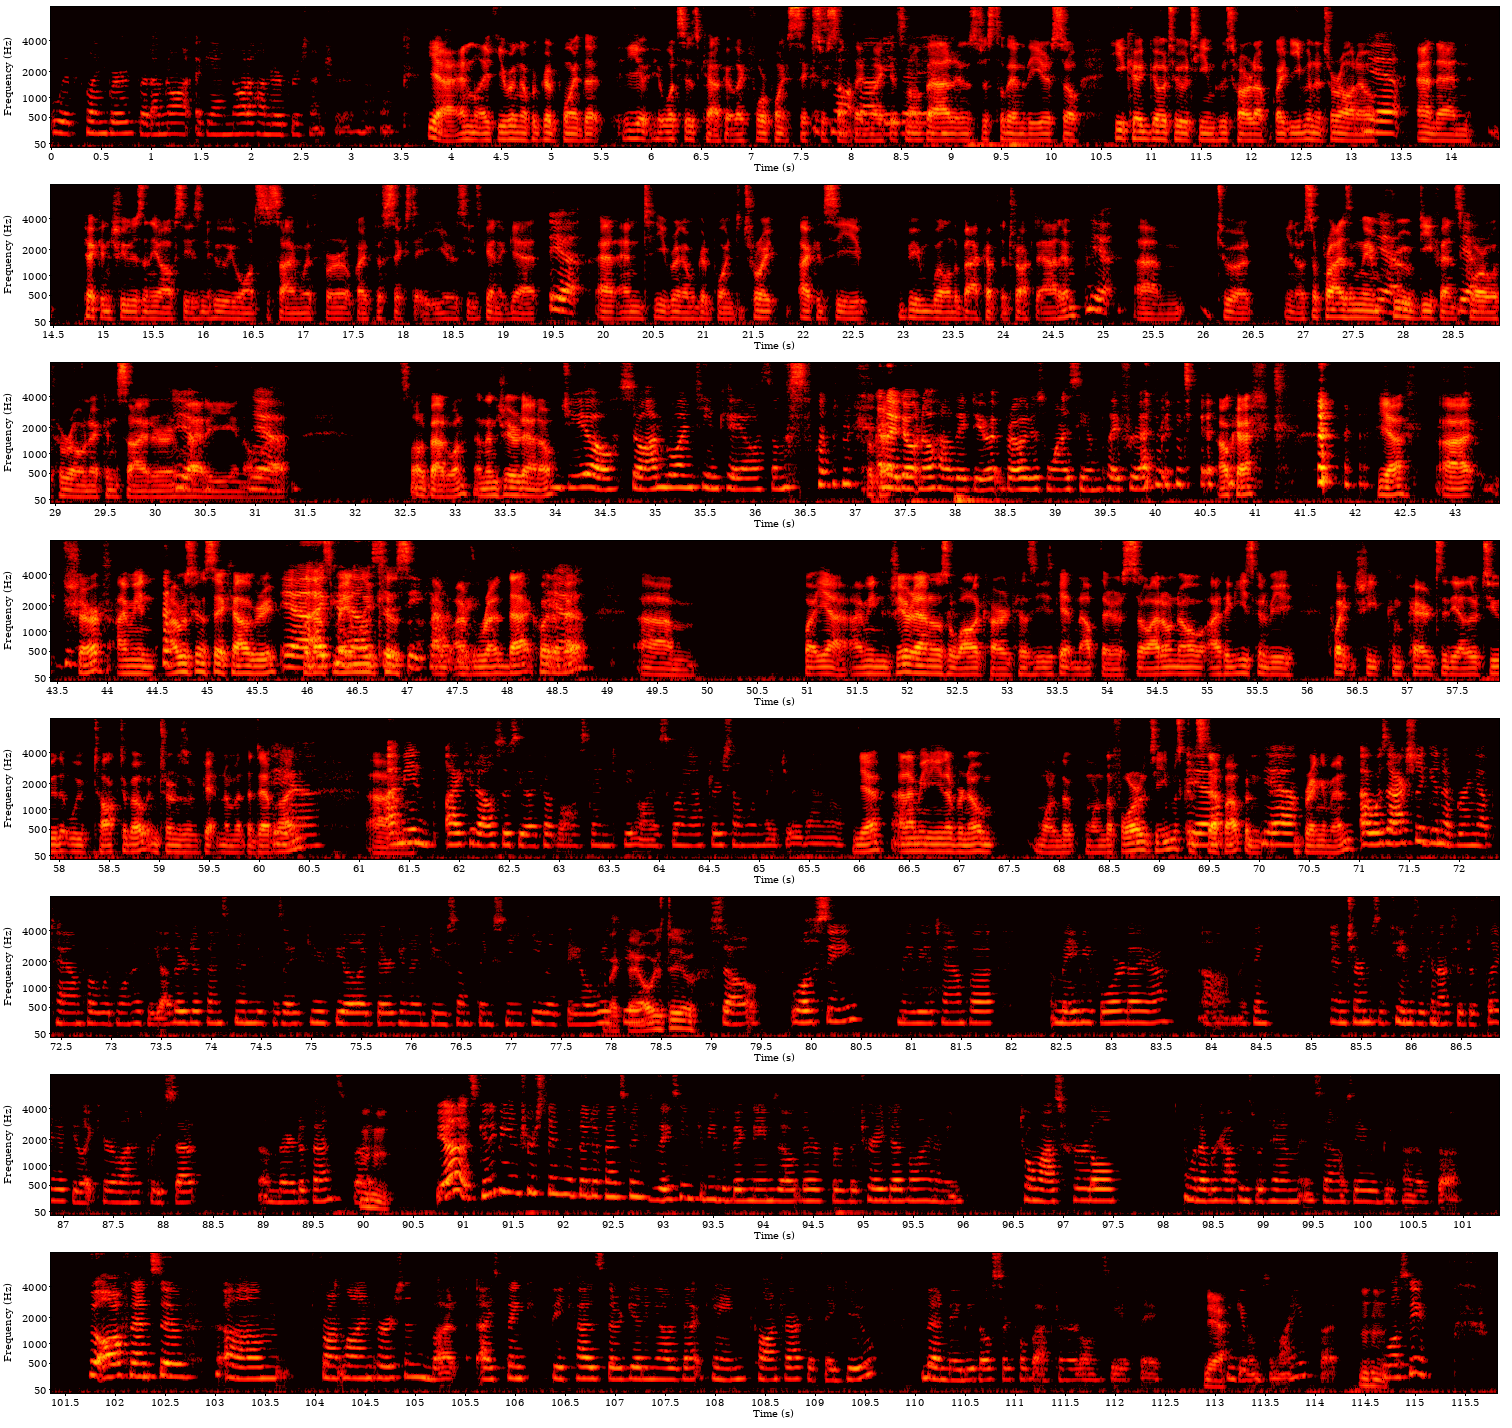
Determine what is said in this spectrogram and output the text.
with Klingberg, but I'm not again not hundred percent sure on that one. Yeah, and like you bring up a good point that he, what's his cap hit like four point six or something. Like it's not yeah. bad, and it's just till the end of the year, so he could go to a team who's hard up, like even a Toronto, Yeah, and then pick and choose in the off season who he wants to sign with for like the six to eight years he's gonna get. yeah, And and you bring up a good point. Detroit, I could see being willing to back up the truck to add him yeah, um, to a you know surprisingly Yeah. improved defense Yeah. core with Hronek and Seider and Yeah. Leddy and all yeah. that. It's not a bad one. And then Giordano. Gio. So I'm going Team Chaos on this one, Okay. and I don't know how they do it, but I just want to see him play for Edmonton. Okay. Yeah. Uh, sure. I mean, I was gonna say Calgary, Yeah, but that's mainly because I've, I've read that quite a bit. Um, but yeah, I mean, Giordano's a wild card because he's getting up there. So I don't know. I think he's gonna be quite cheap compared to the other two that we've talked about in terms of getting them at the deadline. Yeah. Um, I mean, I could also see like a Boston, to be honest, going after someone like Giordano. yeah, and I um, mean, you never know. One of the one of the Florida teams could Yeah. step up and Yeah. bring him in. I was actually gonna bring up Tampa with one of the other defensemen because I do feel like they're gonna do something sneaky like they always Like do. they always do. So we'll see. Maybe a Tampa, maybe Florida. Yeah. Um, I think in terms of teams the Canucks have just played, I feel like Carolina's pretty set on their defense. But hmm yeah, it's gonna be interesting with the defensemen because they seem to be the big names out there for the trade deadline. I mean, Tomas Hertl, whatever happens with him in San Jose would be kind of the the offensive um, frontline person. But I think because they're getting out of that Kane contract, if they do, then maybe they'll circle back to Hertl and see if they Yeah. can give him some money. But hmm we'll see.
